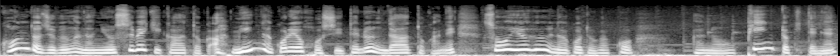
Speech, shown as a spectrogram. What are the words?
今度自分が何をすべきかとかあみんなこれを欲してるんだとかね。そういうふうなことがこうあのピンときてね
